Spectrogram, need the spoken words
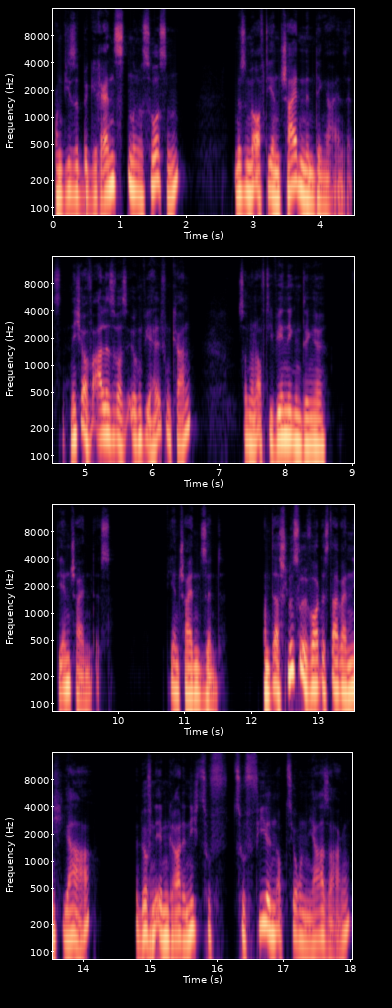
Und diese begrenzten Ressourcen müssen wir auf die entscheidenden Dinge einsetzen. Nicht auf alles, was irgendwie helfen kann, sondern auf die wenigen Dinge, die entscheidend ist, die entscheidend sind. Und das Schlüsselwort ist dabei nicht Ja. Wir dürfen eben gerade nicht zu, zu vielen Optionen Ja sagen.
